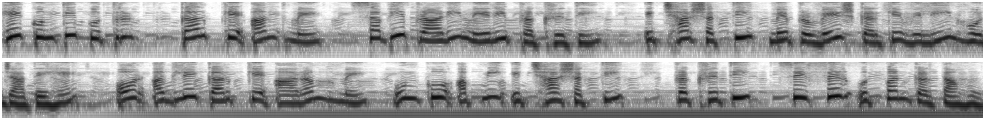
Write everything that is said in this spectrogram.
हे कुंती पुत्र, कल्प के अंत में सभी प्राणी मेरी प्रकृति इच्छा शक्ति में प्रवेश करके विलीन हो जाते हैं और अगले कल्प के आरंभ में उनको अपनी इच्छा शक्ति प्रकृति से फिर उत्पन्न करता हूँ।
